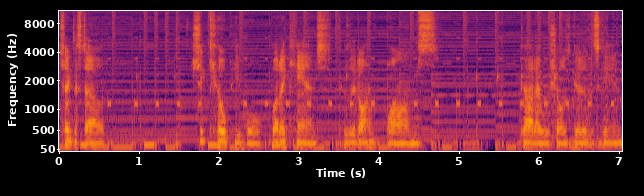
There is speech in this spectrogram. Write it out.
Check this out. I should kill people, but I can't because I don't have bombs. God, I wish I was good at this game.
